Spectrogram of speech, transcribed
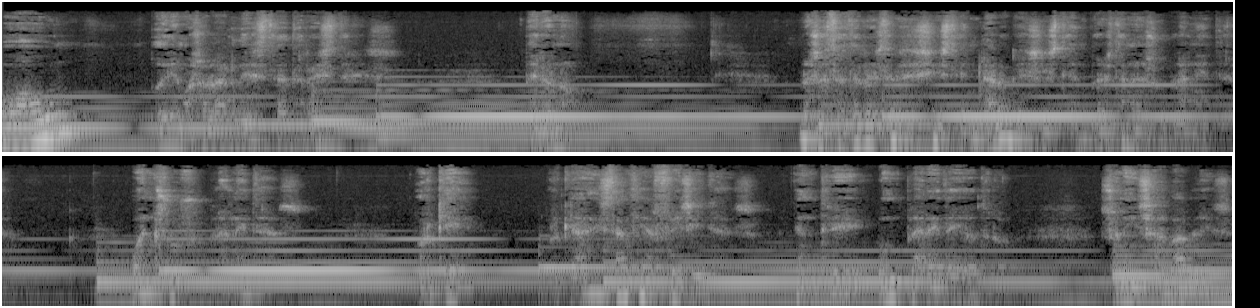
o aún podríamos hablar de extraterrestres. Pero no. Los extraterrestres existen, claro que existen, pero están en su planeta, o en sus planetas. ¿Por qué? Porque las distancias físicas entre un planeta y otro son insalvables.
